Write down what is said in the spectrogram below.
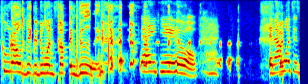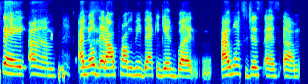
kudos, Victor, doing something good. Thank you. And I but, want to say, um, I know that I'll probably be back again, but I want to just as um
